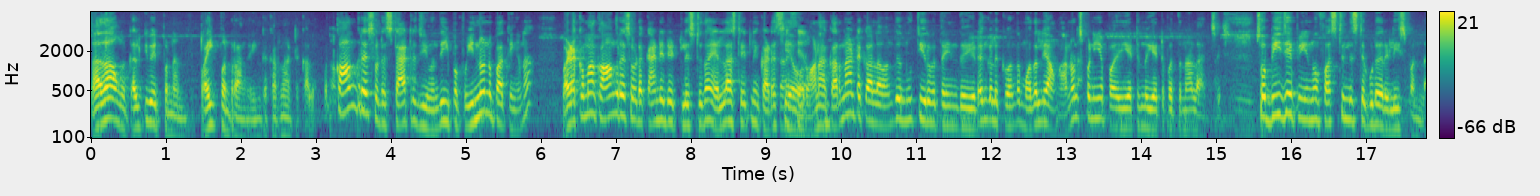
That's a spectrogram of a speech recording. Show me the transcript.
அதான் அவங்க கல்டிவேட் பண்ண ட்ரை பண்றாங்க இங்க கர்நாடகாவில் காங்கிரஸோட ஸ்ட்ராட்டஜி வந்து இப்போ இன்னொன்னு பார்த்தீங்கன்னா வழக்கமா காங்கிரஸோட கேண்டிடேட் லிஸ்ட் தான் எல்லா ஸ்டேட்லயும் கடைசியா கடைசியா வரும். ஆனா கர்நாடகால வந்து நூத்தி இருபத்தைந்து இடங்களுக்கு வந்து முதல்ல அவங்க அனௌன்ஸ் பண்ணியே ப- எட்டு எட்டு பத்து நாள் ஆச்சு. ஸோ பிஜேபி இன்னும் ஃபர்ஸ்ட் லிஸ்ட்டை கூட ரிலீஸ் பண்ணல.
